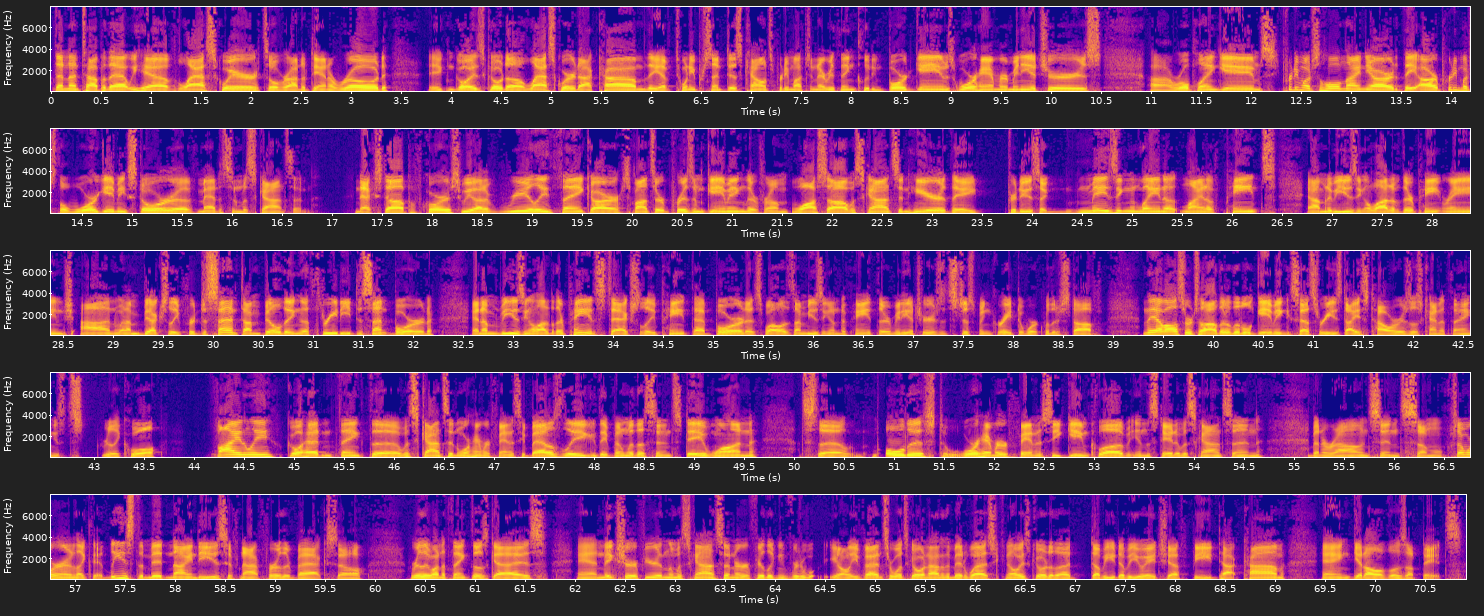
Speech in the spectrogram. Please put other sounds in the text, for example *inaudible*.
Then on top of that, we have Last Square. It's over on Odana Road. You can always go to lastsquare.com. They have 20% discounts pretty much on everything, including board games, Warhammer, miniatures, uh, role-playing games, pretty much the whole nine yard. They are pretty much the wargaming store of Madison, Wisconsin. Next up, of course, we ought to really thank our sponsor, Prism Gaming. They're from Wausau, Wisconsin here. They produce an amazing line of, line of paints. And I'm going to be using a lot of their paint range on when I'm actually for Descent. I'm building a 3D Descent board and I'm going to be using a lot of their paints to actually paint that board as well as I'm using them to paint their miniatures. It's just been great to work with their stuff. And they have all sorts of other little gaming accessories, dice towers, those kind of things. It's really cool. Finally, go ahead and thank the Wisconsin Warhammer Fantasy Battles League. They've been with us since day one. It's the oldest Warhammer fantasy game club in the state of Wisconsin. Been around since some somewhere in like at least the mid '90s, if not further back. So, really want to thank those guys. And make sure if you're in the Wisconsin or if you're looking for you know events or what's going on in the Midwest, you can always go to the wwhfb.com and get all of those updates.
